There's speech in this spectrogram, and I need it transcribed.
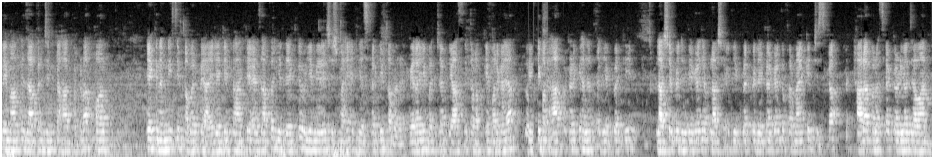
तो इमाम ने जाफ़र जिन का हाथ पकड़ा और एक नन्ही सी खबर पे आए, लेके कहा कि एजाफर ये देख रहे हो, ये मेरे शशमा अली असकर की खबर है। मेरा ये बच्चा प्यास से तड़प के मर गया तो एक बार हाथ पकड़ के हज़रत अली अकबर की लाशें पे लेके गए। जब लाशें अली अकबर पे लेकर गए तो फरमाया कि, जिसका अट्ठारह बरस का कड़िया जवान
